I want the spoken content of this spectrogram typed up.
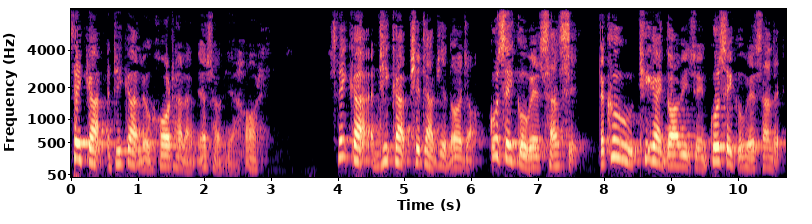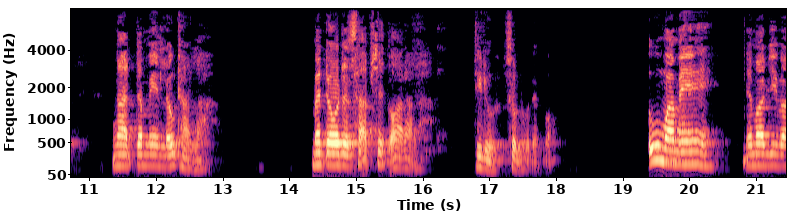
စိတ်ကအဓိကလို့ဟောထားတာမြတ်စွာဘုရားဟောတယ်စိတ်ကအဓိကဖြစ်တာဖြစ်သောကြောင့်ကိုယ်စိတ်ကိုပဲဆန်းစစ်တခုခုထိခိုက်သွားပြီဆိုရင်ကိုယ်စိတ်ကိုပဲဆန်းစစ်ငါတမင်လှုပ်တာလားမတော်တဆဖြစ်သွားတာလားဒီလိုဆိုလို့တယ်ပေါ့ဥပမာမယ်မြန်မာပြည်မှာ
